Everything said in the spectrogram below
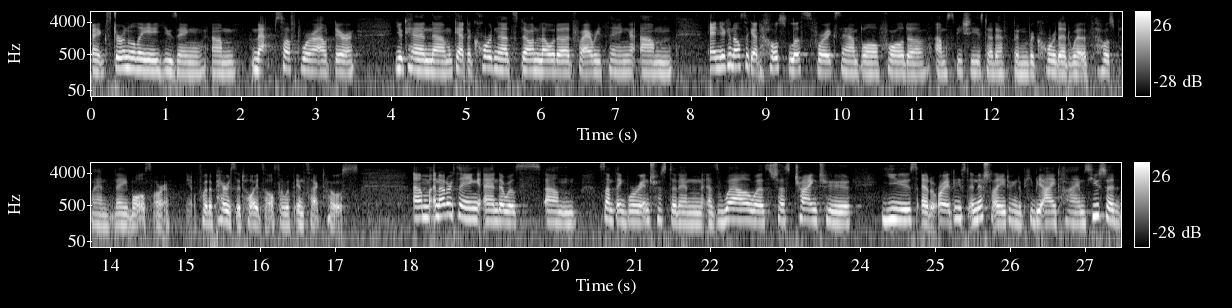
externally using um, map software out there, you can um, get the coordinates downloaded for everything. Um, and you can also get host lists, for example, for the um, species that have been recorded with host plant labels, or you know, for the parasitoids also with insect hosts. Um, another thing, and there was um, something we were interested in as well, was just trying to use, or at least initially during the PBI times, use a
